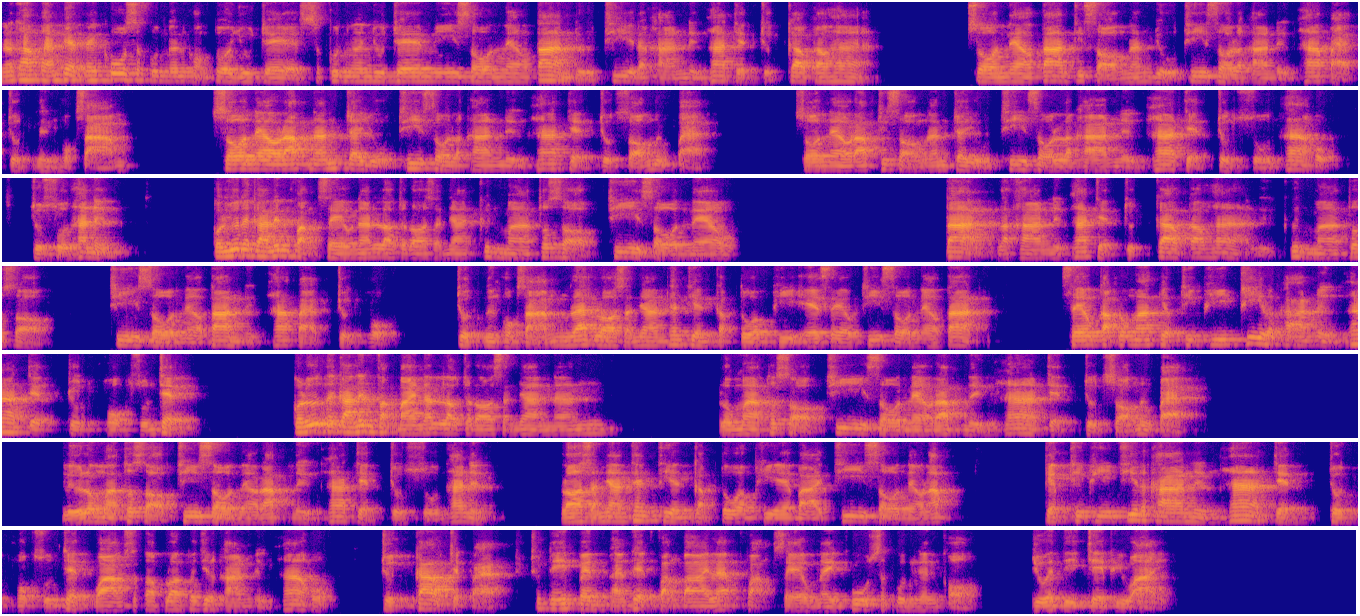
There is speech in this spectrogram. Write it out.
แนวทางแผนเทรดในคู่สกุลเงินของตัว UJ สกุลเงิน UJ มีโซนแนวต้านอยู่ที่ราคา 157.995 โซนแนวต้านที่สองนั้นอยู่ที่โซนราคา 158.163 โซนแนวรับนั้นจะอยู่ที่โซนราคา 157.218 โซนแนวรับที่สองนั้นจะอยู่ที่โซนราคา 157.056.051 กลยุทธ์ในการเล่นฝั่งเซลล์นั้น เราจะรอสัญญาณขึ้นมาทดสอบที่โซนแนว ต้านราคา 157.995 หรือขึ้นมาทดสอบที่โซนแนวต้าน 158.6.163 และรอสัญญาณแท่งเทียนกับตัว PA เซลล์ที่โซนแนวต้าน เซลล์กลับลงมาเก็บ TP ที่ราคา 157.607 กลยุทธ์ในการเล่นฝั่งบนั้น เราจะรอสัญญาณนั้น ลงมาทดสอบที่โซนแนวรับ 157.218 หรือลงมาทดสอบที่โซนแนวรับ 157.051 รอสัญญาณแท่งเทียนกับตัว PA buy ที่โซนแนวรับ เก็บ TP ที่ราคา 157.607 วาง stop loss ไว้ที่ราคา 156.978 ชุดนี้เป็นแผนเทรดฝั่งบายและฝั่งเซลล์ในคู่สกุลเงินของ USD JPY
